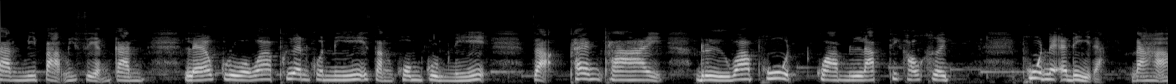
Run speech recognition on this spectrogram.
กันมีปากมีเสียงกัน แล้วกลัวว่าเพื่อนคนนี้สังคมกลุ่มนี้ จะแพร่งพราย หรือว่าพูดความลับที่เขาเคยพูดในอดีตอะนะคะ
